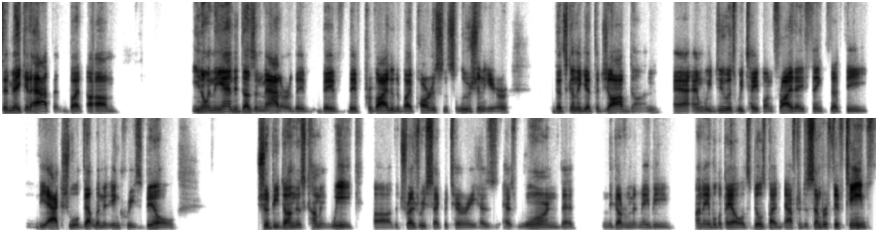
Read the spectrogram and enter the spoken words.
to make it happen. But um, you know, in the end, it doesn't matter. They've they've they've provided a bipartisan solution here that's going to get the job done. And we do, as we tape on Friday, think that the the actual debt limit increase bill should be done this coming week. Uh, the Treasury Secretary has has warned that the government may be unable to pay all its bills by after December fifteenth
